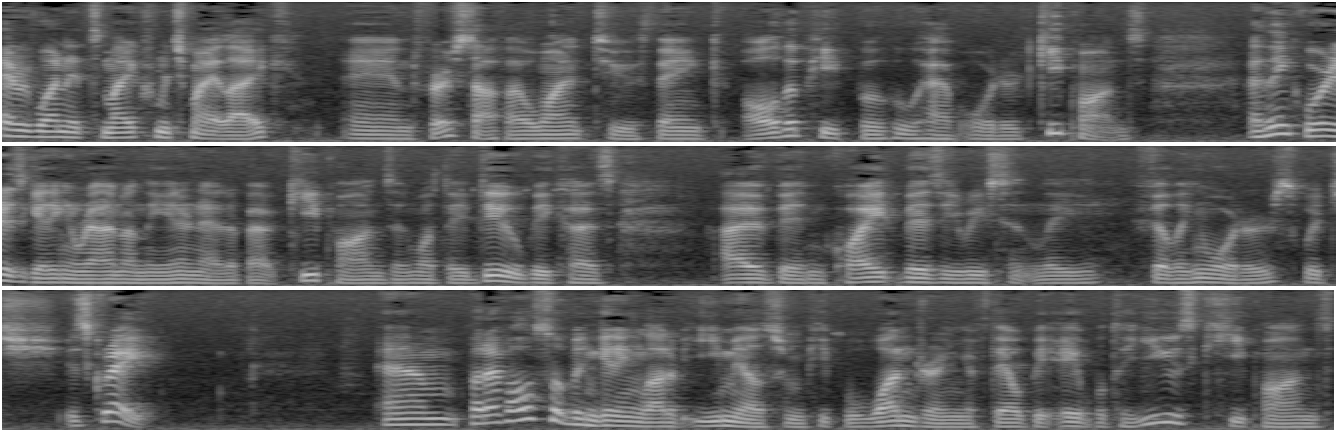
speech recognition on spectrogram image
everyone, it's Mike from Cha Might Like, and first off I want to thank all the people who have ordered Keepons. I think word is getting around on the internet about Keepons and what they do because I've been quite busy recently filling orders, which is great. Um, but I've also been getting a lot of emails from people wondering if they'll be able to use Keepons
